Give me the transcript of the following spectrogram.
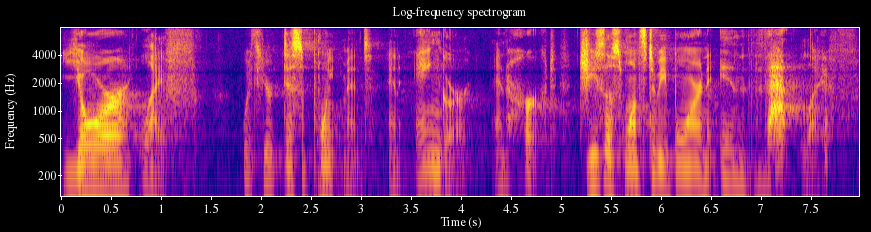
Your life with your disappointment and anger and hurt. Jesus wants to be born in that life.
